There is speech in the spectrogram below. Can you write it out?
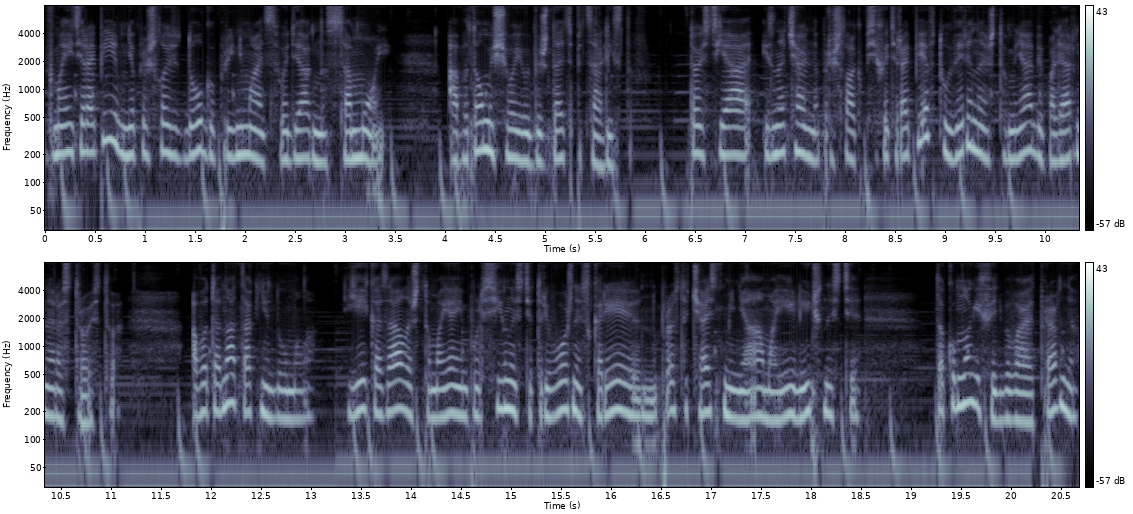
В моей терапии мне пришлось долго принимать свой диагноз самой, а потом еще и убеждать специалистов – то есть я изначально пришла к психотерапевту, уверенная, что у меня биполярное расстройство. А вот она так не думала. Ей казалось, что моя импульсивность и тревожность скорее ну, просто часть меня, моей личности. Так у многих ведь бывает, правда?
